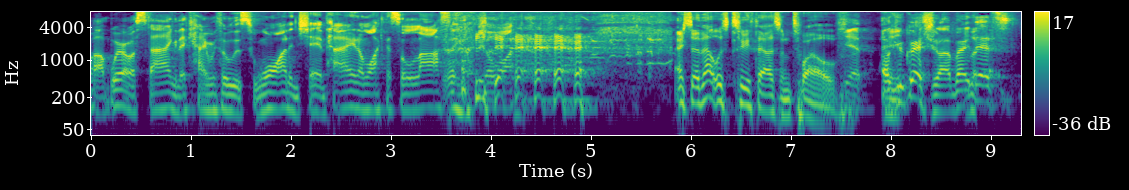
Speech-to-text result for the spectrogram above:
uh, where I was staying, they came with all this wine and champagne. I'm like, that's the last thing I feel like. And so that was 2012. Yep. Oh, congratulate, mate. That's,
